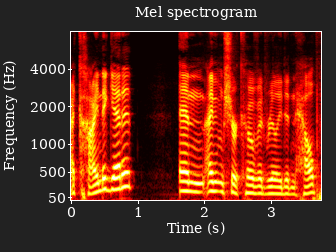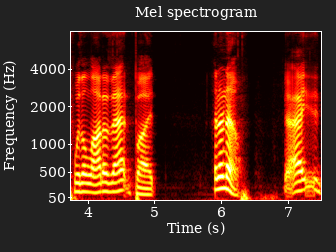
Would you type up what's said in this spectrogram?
I kind of get it. And I'm sure COVID really didn't help with a lot of that, but I don't know. I,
